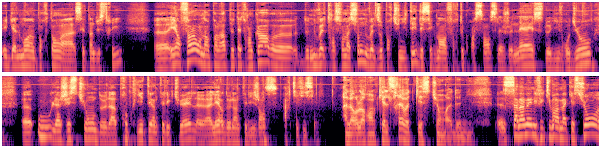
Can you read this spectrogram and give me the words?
également important à cette industrie. et enfin, on en parlera peut-être encore, de nouvelles transformations, de nouvelles opportunités, des segments en forte croissance, la jeunesse, le livre audio, ou la gestion de la propriété intellectuelle à l'ère de l'intelligence artificielle. Alors Laurent, quelle serait votre question à Denis? Euh, Ça m'amène effectivement à ma question.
